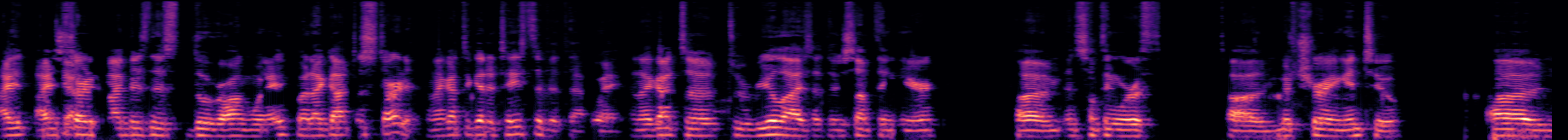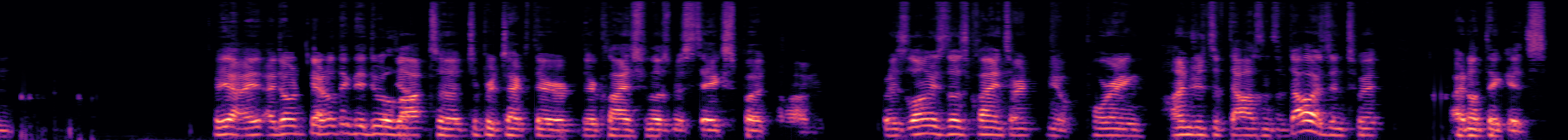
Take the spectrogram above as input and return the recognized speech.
I, I started yeah. my business the wrong way, but I got to start it and I got to get a taste of it that way. And I got to, to realize that there's something here um, and something worth uh, maturing into. Um, but yeah, I, I don't yeah. I don't think they do a yeah. lot to, to protect their, their clients from those mistakes. But um, but as long as those clients aren't you know pouring hundreds of thousands of dollars into it, I don't think it's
